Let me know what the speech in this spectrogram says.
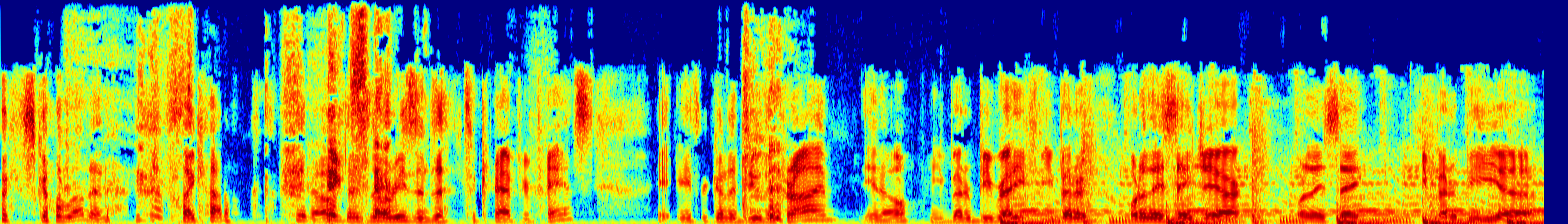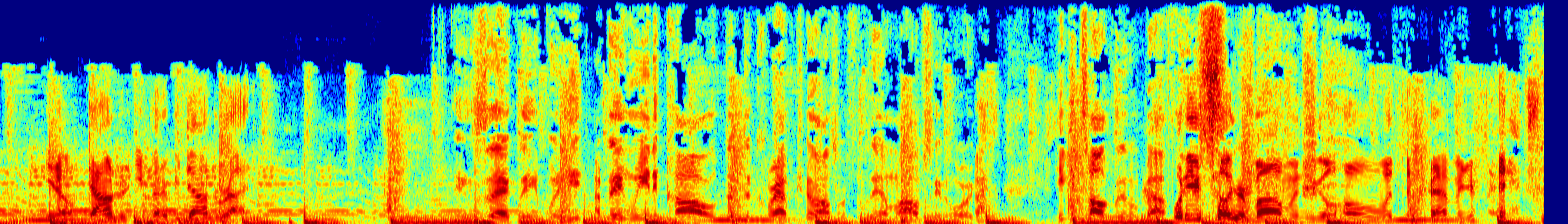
Just go running. Like I don't, you know, there's no reason to, to crap your pants. If you're gonna do the crime, you know, you better be ready. For, you better. What do they say, Jr? What do they say? You better be, uh, you know, down. To, you better be down to ride. Exactly. But he, I think we need to call the, the crap counselor for them, obviously, in Oregon. He can talk to them about What do you tell your mom when you go home with the crap in your pants?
